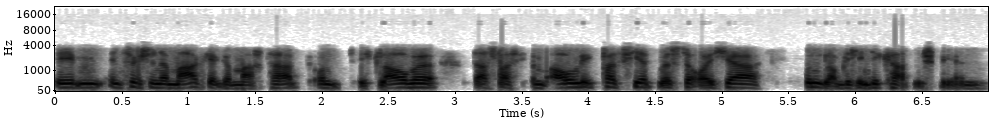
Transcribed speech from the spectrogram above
eben inzwischen eine Marke gemacht habt. Und ich glaube, das, was im Augenblick passiert, müsste euch ja unglaublich in die Karten spielen.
